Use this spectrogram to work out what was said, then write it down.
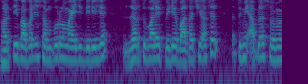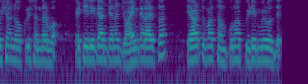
भरतीबाबतची संपूर्ण माहिती दिलेली आहे. जर तुम्हाला पी डी एफ वाचायची असेल तर तुम्ही आपल्या स्वयंविषय नोकरी संदर्भ हे टेलिग्राम चॅनल जॉईन करायचं. त्यावर तुम्हाला संपूर्ण पी डी एफ मिळून जाईल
